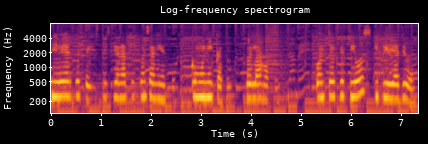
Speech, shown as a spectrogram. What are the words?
diviértete, gestiona tus pensamientos, comunícate, relájate, ponte objetivos y pide ayuda.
